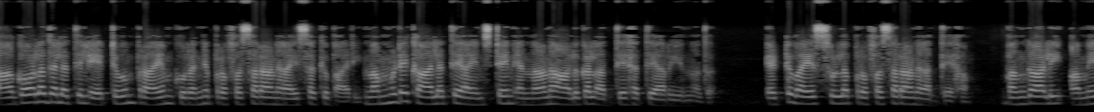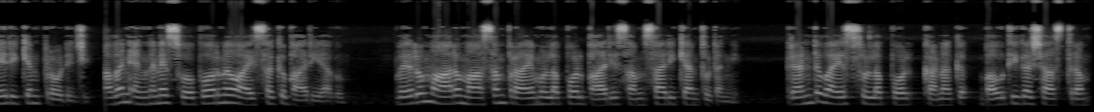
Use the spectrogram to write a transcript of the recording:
ആഗോളതലത്തിൽ ഏറ്റവും പ്രായം കുറഞ്ഞ പ്രൊഫസറാണ് ഐസക് ബാരി. നമ്മുടെ കാലത്തെ ഐൻസ്റ്റൈൻ എന്നാണ് ആളുകൾ അദ്ദേഹത്തെ അറിയുന്നത്. എട്ട് വയസ്സുള്ള പ്രൊഫസറാണ് അദ്ദേഹം. Bengali American prodigy. അവൻ എങ്ങനെ സ്വപൂർണോ ഐസക് ഭാര്യയാകും വെറും ആറ് മാസം പ്രായമുള്ളപ്പോൾ ഭാര്യ സംസാരിക്കാൻ തുടങ്ങി. രണ്ട് വയസ്സുള്ളപ്പോൾ കണക്ക് ഭൗതികശാസ്ത്രം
